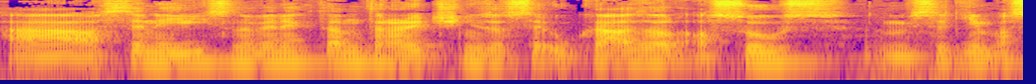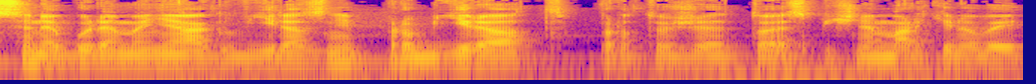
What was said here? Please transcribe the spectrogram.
a asi nejvíc novinek tam tradičně zase ukázal Asus. My se tím asi nebudeme nějak výrazně probírat, protože to je spíš na Martinovi.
